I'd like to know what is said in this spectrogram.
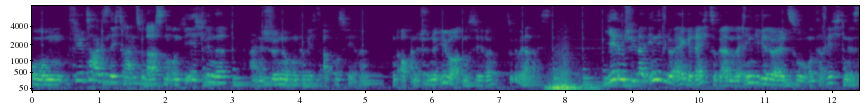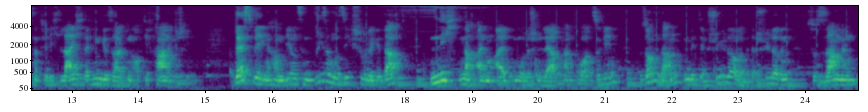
um viel Tageslicht reinzulassen und wie ich finde, eine schöne Unterrichtsatmosphäre und auch eine schöne Überatmosphäre zu gewährleisten. Jedem Schüler individuell gerecht zu werden oder individuell zu unterrichten, ist natürlich leicht dahingesagt und auf die Fahne geschrieben. Deswegen haben wir uns in dieser Musikschule gedacht, nicht nach einem altmodischen Lehrplan vorzugehen, sondern mit dem Schüler oder mit der Schülerin zusammen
